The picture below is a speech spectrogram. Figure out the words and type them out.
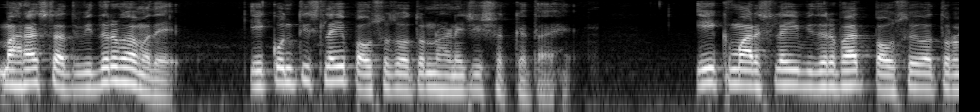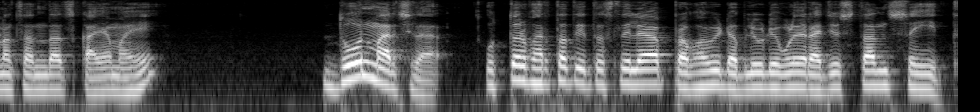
महाराष्ट्रात विदर्भामध्ये एकोणतीसलाही पावसाचं वातावरण राहण्याची शक्यता आहे. एक मार्चलाही विदर्भात पावसाळी वातावरणाचा अंदाज कायम आहे. दोन मार्चला उत्तर भारतात येत असलेल्या प्रभावी डब्ल्यू डीमुळे राजस्थानसहित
